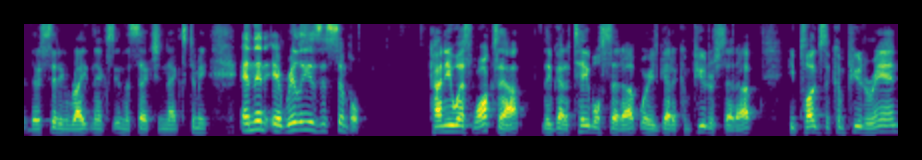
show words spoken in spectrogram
They're sitting right next in the section next to me, and then it really is this simple. Kanye West walks out. They've got a table set up where he's got a computer set up. He plugs the computer in.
